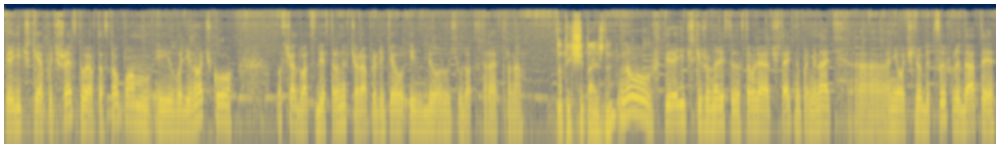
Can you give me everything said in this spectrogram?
периодически я путешествую автостопом и в одиночку. Вот сейчас 22 страны. Вчера прилетел из Беларуси в 22 страна. А ты их считаешь, да? Ну, периодически журналисты заставляют читать, напоминать. Они очень любят цифры, даты.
